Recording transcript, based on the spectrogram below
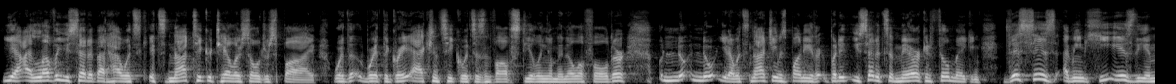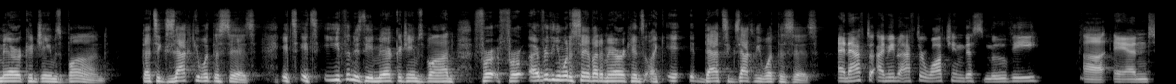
Yeah, I love what you said about how it's it's not Tinker Tailor Soldier Spy, where the where the great action sequences involve stealing a Manila folder. No, no, you know, it's not James Bond either. But it, you said it's American filmmaking. This is, I mean, he is the American James Bond. That's exactly what this is. It's it's Ethan is the American James Bond for for everything you want to say about Americans. Like it, it- that's exactly what this is. And after I mean after watching this movie uh, and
